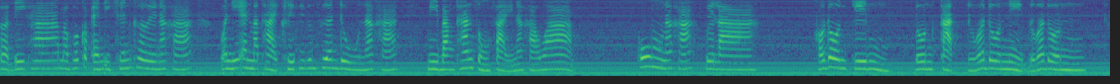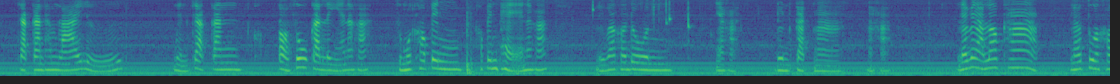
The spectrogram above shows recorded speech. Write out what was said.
สวัสดีค่ะ มาพบกับแอนอีกเช่นเคยนะคะ วันนี้แอนมาถ่ายคลิปให้เพื่อนๆดูนะคะ มีบางท่านสงสัยนะคะว่า กุ้งนะคะ เวลาเขาโดนกิน โดนกัดหรือว่าโดนหนีบหรือว่าโดนจากการทำร้ายหรือเหมือนจากการต่อสู้กันอะไรอย่างเงี้ยนะคะ สมมุติเขาเป็นเขาเป็นแผลนะคะ หรือว่าเขาโดนเนี่ยค่ะโดนกัดมานะคะ แล้วเวลาลอกคาบ แล้วตัวเขา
